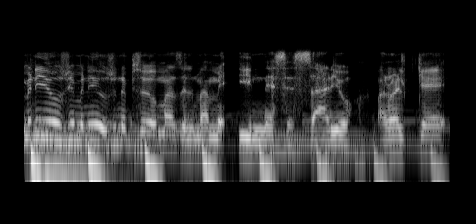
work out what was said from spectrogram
Bienvenidos, bienvenidos a un episodio más del mame innecesario. Manuel, ¿qué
